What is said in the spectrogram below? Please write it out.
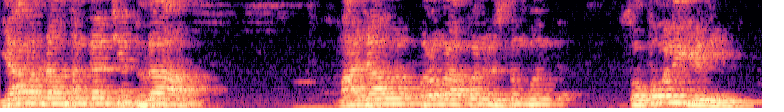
या मतदारसंघाची धुरा माझ्या बरोबर आपण विसंबून सोपवली गेली.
